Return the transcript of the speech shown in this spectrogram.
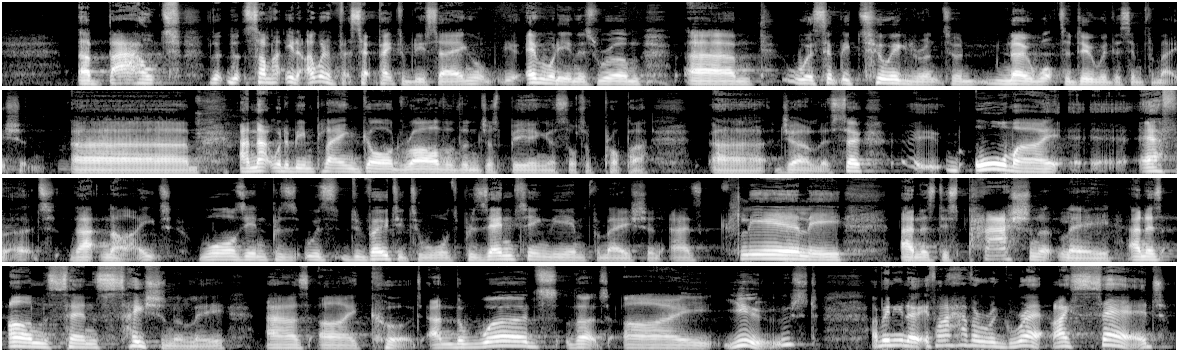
about that somehow, you know, I would have effectively saying everybody in this room um, was simply too ignorant to know what to do with this information. Um, and that would have been playing God rather than just being a sort of proper uh, journalist. So uh, all my uh, effort that night was, in, was devoted towards presenting the information as clearly and as dispassionately and as unsensationally as I could. And the words that I used, I mean, you know, if I have a regret, I said,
